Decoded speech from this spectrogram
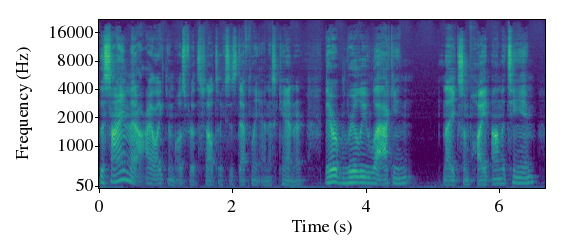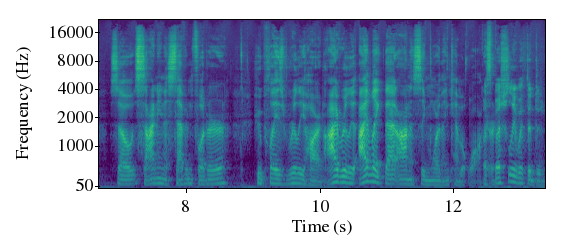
The signing that I like the most for the Celtics is definitely Enes Kanter. They were really lacking like some height on the team, so signing a seven footer who plays really hard. I really I like that honestly more than Kemba Walker Especially with the de-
